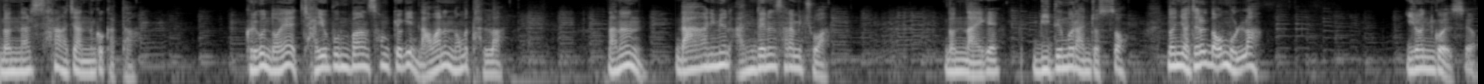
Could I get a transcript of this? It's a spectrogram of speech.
넌 날 사랑하지 않는 것 같아. 그리고 너의 자유분방한 성격이 나와는 너무 달라. 나는 나 아니면 안 되는 사람이 좋아. 넌 나에게 믿음을 안 줬어. 넌 여자를 너무 몰라. 이런 거였어요.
